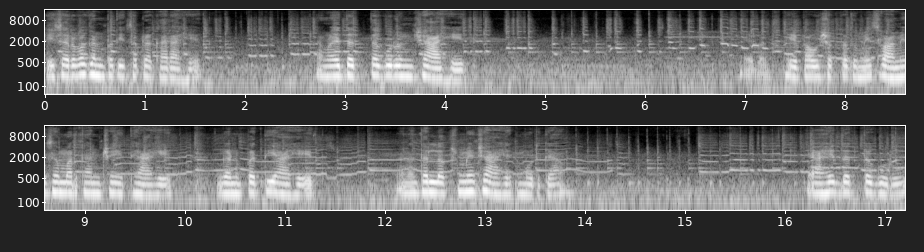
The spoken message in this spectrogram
हे सर्व गणपतीचे प्रकार आहेत. त्यामुळे दत्तगुरूंचे आहेत. हे पाहू शकता तुम्ही स्वामी समर्थांचे इथे आहेत गणपती आहेत त्यानंतर लक्ष्मीच्या आहेत मूर्त्या. हे आहेत दत्तगुरू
